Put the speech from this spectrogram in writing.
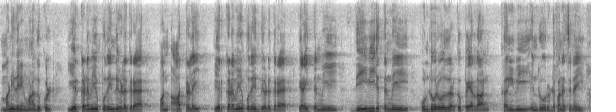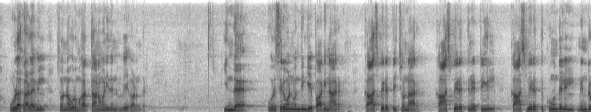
மனிதனின் மனதுக்குள் ஏற்கனவே புதைந்து கிடக்கிற பன் ஆற்றலை ஏற்கனவே புதைந்து கிடக்கிற இறைத்தன்மையை தெய்வீகத்தன்மையை கொண்டு வருவதற்கு பெயர்தான் கல்வி என்று ஒரு டெஃபனேஷனை உலக அளவில் சொன்ன ஒரு மகத்தான மனிதன் விவேகானந்தர். இந்த ஒரு சிறுவன் வந்து இங்கே பாடினார். காஷ்மீரத்தை சொன்னார். காஷ்மீரத்து நெற்றியில் காஷ்மீரத்து கூந்தலில் நின்று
